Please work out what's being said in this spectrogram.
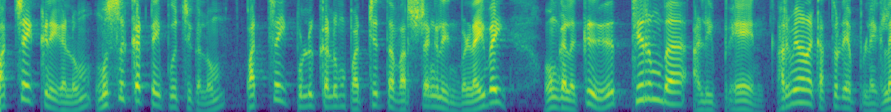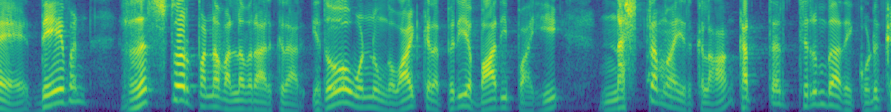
பச்சை கிளிகளும் முசுக்கட்டை பூச்சிகளும் பச்சை புழுக்களும் பட்சித்த வருஷங்களின் விளைவை உங்களுக்கு திரும்ப அளிப்பேன். அருமையான கத்துடைய பிள்ளைகளே தேவன் ரெஸ்டோர் பண்ண வல்லவராக இருக்கிறார். ஏதோ ஒன்று உங்கள் வாழ்க்கையில் பெரிய பாதிப்பாகி நஷ்டமாக இருக்கலாம் கத்தர் திரும்ப அதை கொடுக்க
